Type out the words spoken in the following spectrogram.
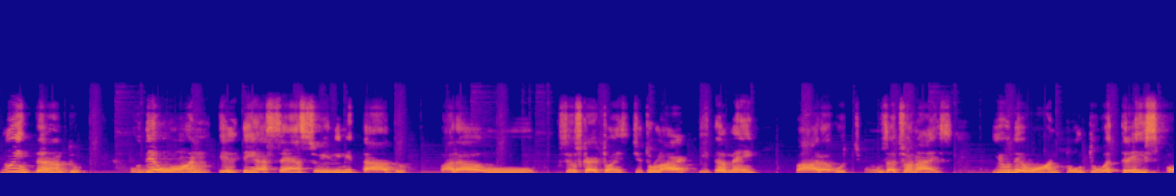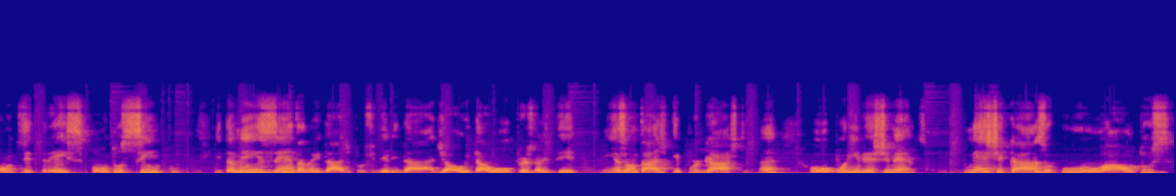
No entanto, o The One ele tem acesso ilimitado para o seus cartões titular e também para o, os adicionais. E o The One pontua 3 pontos e 3.5 e também isenta anuidade por fidelidade ao Itaú, Personalité, Minhas Vantagens e por gastos, né? ou por investimentos. Neste caso, o Autos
